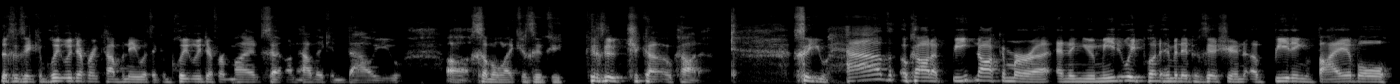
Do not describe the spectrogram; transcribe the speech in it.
This is a completely different company with a completely different mindset on how they can value uh, someone like Kazuki, Kazuchika Okada. So you have Okada beat Nakamura, and then you immediately put him in a position of beating viable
